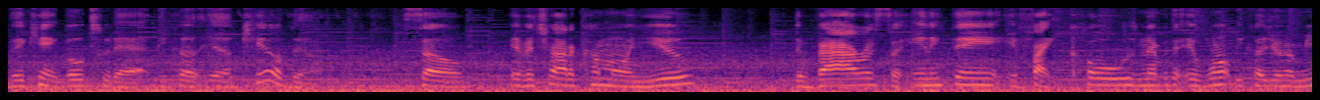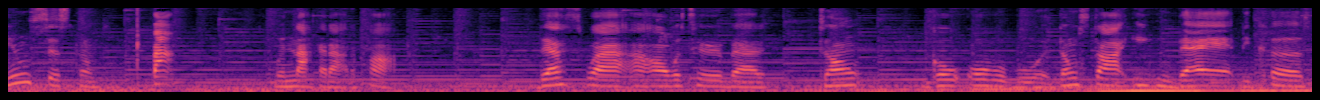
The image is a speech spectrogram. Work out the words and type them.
They can't go to that because it'll kill them. So if it try to come on you, the virus or anything, it fight colds and everything. It won't because your immune system, bam, will knock it out of the park. That's why I always tell everybody, don't go overboard. Don't start eating bad because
